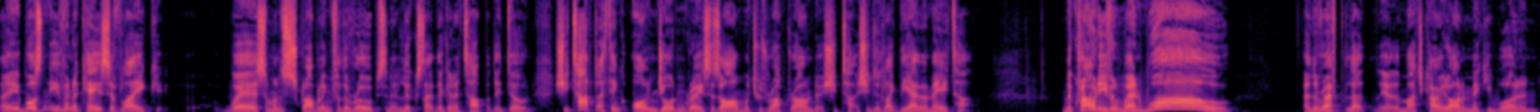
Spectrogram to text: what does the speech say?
It wasn't even a case of like where someone's scrabbling for the ropes and it looks like they're going to tap, but they don't. She tapped, I think, on Jordynne Grace's arm, which was wrapped around her. She ta- she did like the MMA tap, and the crowd even went whoa, and the ref let you know, the match carried on and Mickie won. And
